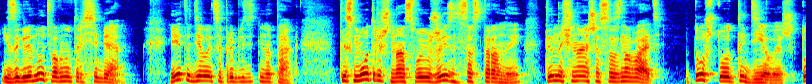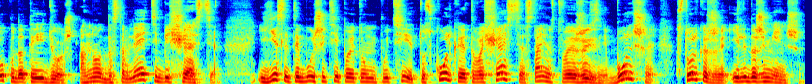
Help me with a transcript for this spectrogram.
и заглянуть вовнутрь себя. И это делается приблизительно так. Ты смотришь на свою жизнь со стороны, ты начинаешь осознавать, то, что ты делаешь, то, куда ты идешь, оно доставляет тебе счастье. И если ты будешь идти по этому пути, то сколько этого счастья станет в твоей жизни? Больше, столько же или даже меньше?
